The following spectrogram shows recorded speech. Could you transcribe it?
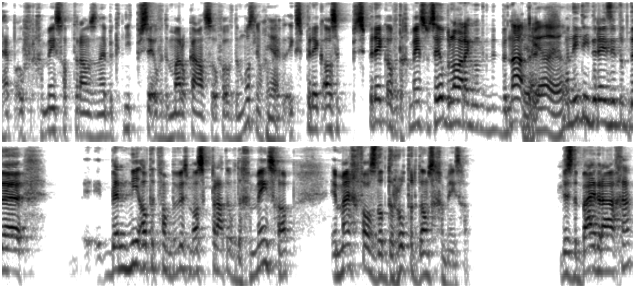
heb over gemeenschap trouwens, dan heb ik het niet per se over de Marokkaanse of over de moslimgemeenschap. Ik spreek, als ik spreek over de gemeenschap, is het heel belangrijk dat ik dit benadruk. Ja, Want niet iedereen zit op de... Ik ben er niet altijd van bewust, maar als ik praat over de gemeenschap, in mijn geval is dat de Rotterdamse gemeenschap. Dus de bijdrage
